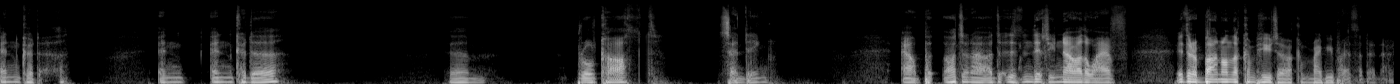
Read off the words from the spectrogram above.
Encoder. En- encoder. Um, broadcast. Sending. Output. I don't know. There's literally no other way of. Is there a button on the computer I can maybe press? I don't know.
